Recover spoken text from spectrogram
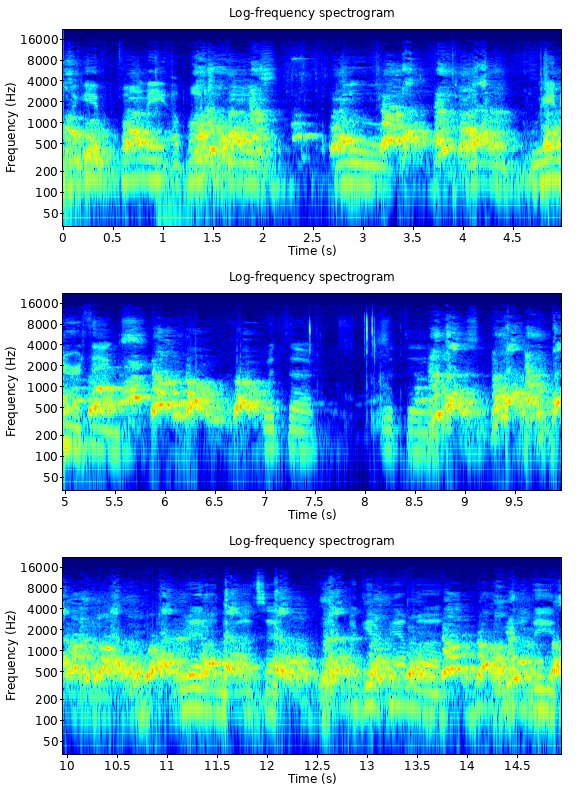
I gave Vonnie a bunch of those little, little wiener things with the, with the grid on the outside. I'm gonna give him a, one of these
